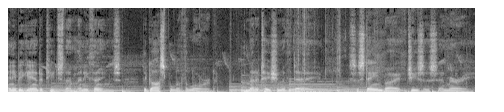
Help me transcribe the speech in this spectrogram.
and he began to teach them many things. The Gospel of the Lord. The meditation of the day, sustained by Jesus and Mary.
